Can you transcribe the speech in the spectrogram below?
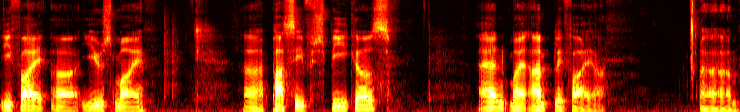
if I uh, use my uh, passive speakers and my amplifier um,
